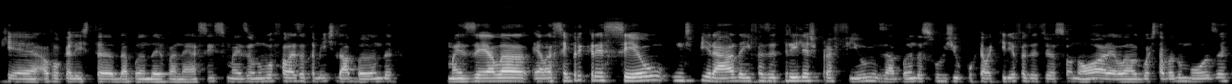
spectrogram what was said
que é a vocalista da banda Evanescence, mas eu não vou falar exatamente da banda, mas ela, ela sempre cresceu inspirada em fazer trilhas para filmes. A banda surgiu porque ela queria fazer trilha sonora, ela gostava do Mozart,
